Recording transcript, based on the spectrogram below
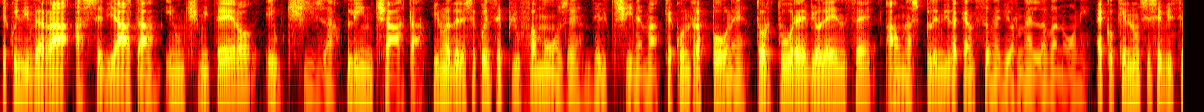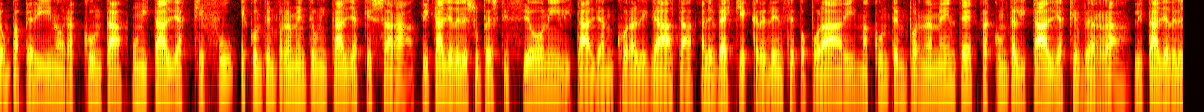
e quindi verrà assediata in un cimitero e uccisa, linciata, in una delle sequenze più famose del cinema che contrappone torture e violenze a una splendida canzone di Ornella Vanoni. Ecco che Non si sevizia un paperino racconta un'Italia che fu e contemporaneamente un'Italia che sarà, l'Italia delle superstizioni, l'Italia ancora legata alle vecchie credenze popolari, ma contemporaneamente racconta l'Italia che verrà, l'Italia delle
